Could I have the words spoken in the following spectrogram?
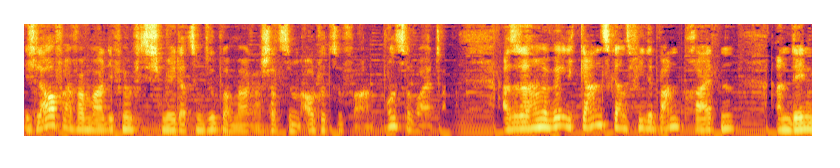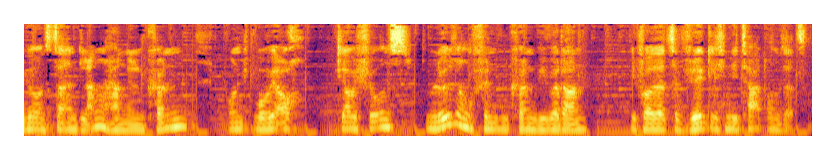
ich laufe einfach mal die 50 Meter zum Supermarkt, anstatt zum Auto zu fahren und so weiter. Also da haben wir wirklich ganz, ganz viele Bandbreiten, an denen wir uns da entlanghangeln können und wo wir auch, glaube ich, für uns Lösungen finden können, wie wir dann die Vorsätze wirklich in die Tat umsetzen,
